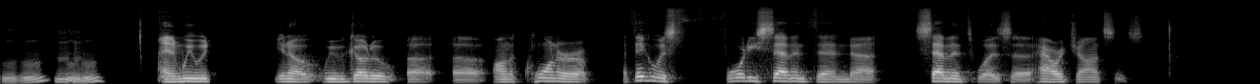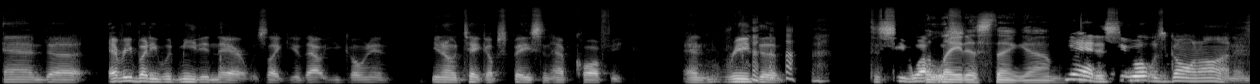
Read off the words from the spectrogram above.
Mm-hmm. Mhm. Mm-hmm. And we would, you know, we would go to uh, uh, on the corner of I think it was 47th and uh, 7th was uh, Howard Johnson's, and uh, everybody would meet in there. It was like you that you go in, you know, take up space and have coffee, and read the to see what The was, latest thing, yeah. yeah, to see what was going on, and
